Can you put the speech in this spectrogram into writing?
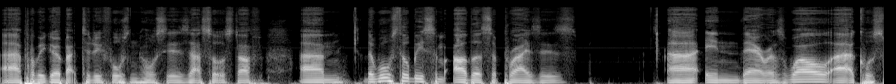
Uh, probably go back to do Fools and Horses, that sort of stuff. Um, there will still be some other surprises uh, in there as well. Uh, of course,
